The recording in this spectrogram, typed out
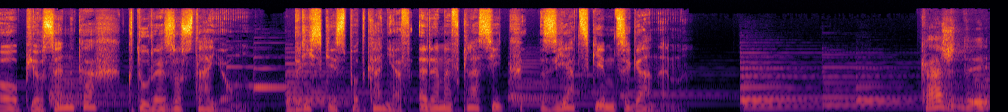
O piosenkach, które zostają. Bliskie spotkania w RMF Classic z Jackiem Cyganem. Każdy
